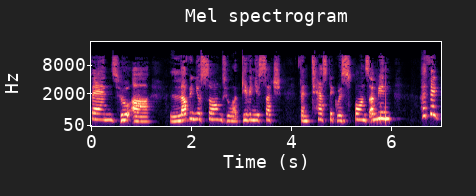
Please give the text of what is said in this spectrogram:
fans who are loving your songs, who are giving you such fantastic response. I mean, I think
